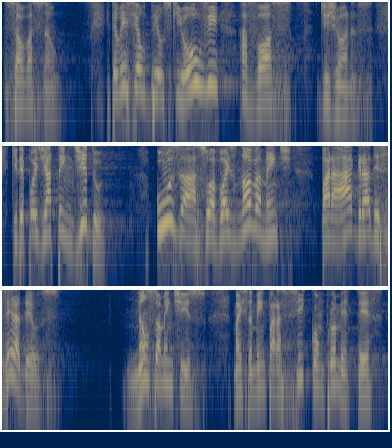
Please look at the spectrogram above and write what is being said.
salvação. Então, esse é o Deus que ouve a voz de Jonas, que depois de atendido, usa a sua voz novamente para agradecer a Deus. Não somente isso, mas também para se comprometer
